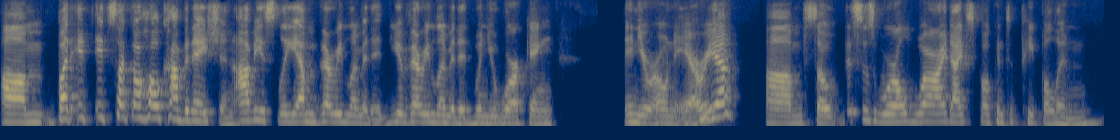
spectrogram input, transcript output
Um, but it, it's like a whole combination. Obviously, I'm very limited. You're very limited when you're working in your own mm-hmm. area. Um, so this is worldwide. I've spoken to people in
